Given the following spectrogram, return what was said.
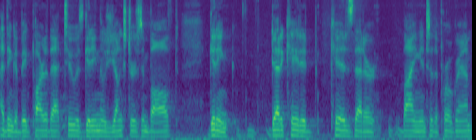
I think a big part of that too is getting those youngsters involved, getting dedicated kids that are buying into the program.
